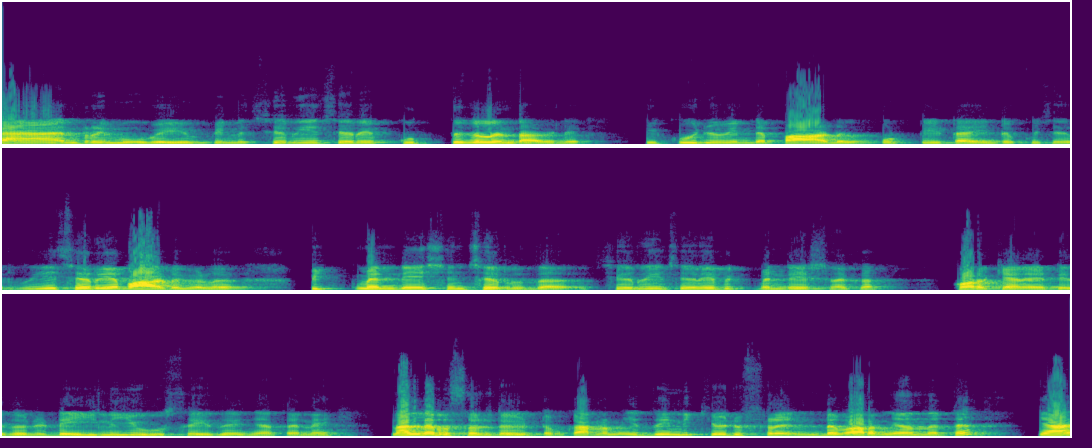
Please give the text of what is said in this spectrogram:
ടാൻ റിമൂവ് ചെയ്യും. പിന്നെ ചെറിയ ചെറിയ കുത്തുകൾ ഉണ്ടാവില്ലേ? ഈ കുരുവിന്റെ പാട് പൊട്ടിയിട്ട് അതിന്റെ ചെറിയ ചെറിയ പാടുകൾ പിഗ്മെന്റേഷൻ ചെറുത് ചെറിയ ചെറിയ പിഗ്മെന്റേഷനൊക്കെ കുറയ്ക്കാനായിട്ട് ഇതൊരു ഡെയിലി യൂസ് ചെയ്ത് കഴിഞ്ഞാൽ തന്നെ നല്ല റിസൾട്ട് കിട്ടും. കാരണം ഇത് എനിക്ക് ഒരു ഫ്രണ്ട് പറഞ്ഞു തന്നിട്ട് ഞാൻ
